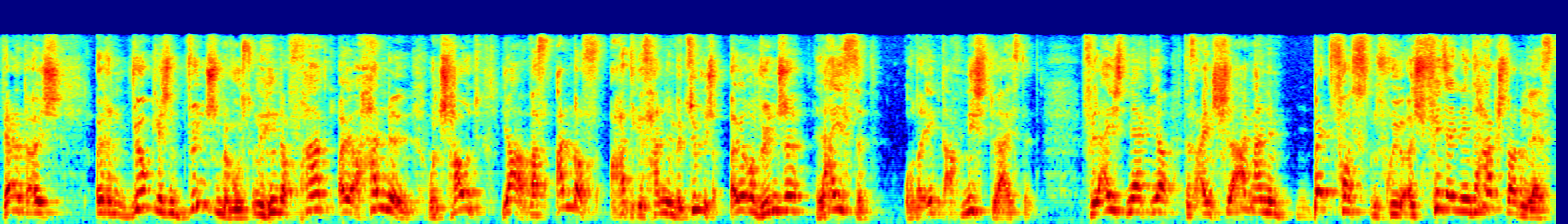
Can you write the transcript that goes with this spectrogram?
Werdet Euch Euren wirklichen Wünschen bewusst und hinterfragt Euer Handeln und schaut ja, was andersartiges Handeln bezüglich Eurer Wünsche leistet oder eben auch nicht leistet. Vielleicht merkt ihr dass ein Schlagen an dem Bettpfosten früh Euch fitter in den Tag starten lässt,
